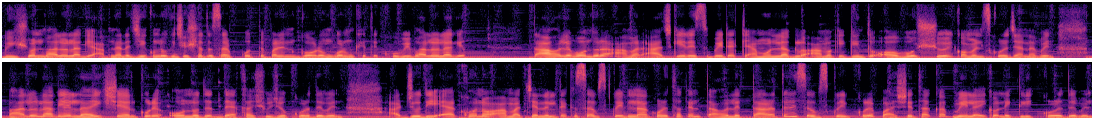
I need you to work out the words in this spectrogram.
ভীষণ ভালো লাগে। আপনারা যে কোনো কিছুর সাথে সার্ভ করতে পারেন। গরম গরম খেতে খুবই ভালো লাগে। তাহলে বন্ধুরা আমার আজকের রেসিপিটা কেমন লাগল আমাকে কিন্তু অবশ্যই কমেন্টস করে জানাবেন। ভালো লাগলে লাইক শেয়ার করে অন্যদের দেখার সুযোগ করে দেবেন। আর যদি এখনও আমার চ্যানেলটাকে সাবস্ক্রাইব না করে থাকেন তাহলে তাড়াতাড়ি সাবস্ক্রাইব করে পাশে থাকা বেল আইকনে ক্লিক করে দেবেন।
